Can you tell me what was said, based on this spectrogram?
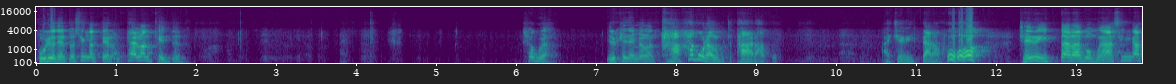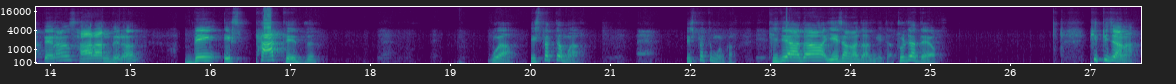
고려되는 또 생각되는 talented 혁우야 이렇게 되면은 다 하고라고 붙여 다라고 아 쟤는 있다라고 쟤는 있다라고 뭐야 생각되는 사람들은 being expected 뭐야 expect 뭐야 expect 뭘까 기대하다 예상하다입니다 둘 다 돼요 PP잖아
